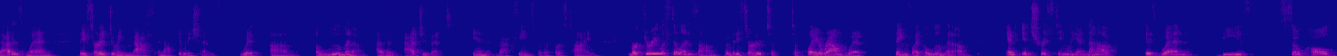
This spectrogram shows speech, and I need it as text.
that is when they started doing mass inoculations with um, aluminum as an adjuvant in vaccines for the first time. Mercury was still in some, but they Mhm. started to, to play around with things like aluminum. And interestingly enough, is when these so called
